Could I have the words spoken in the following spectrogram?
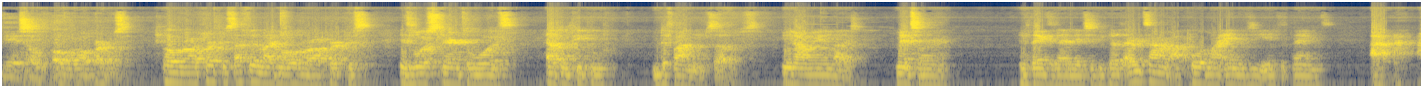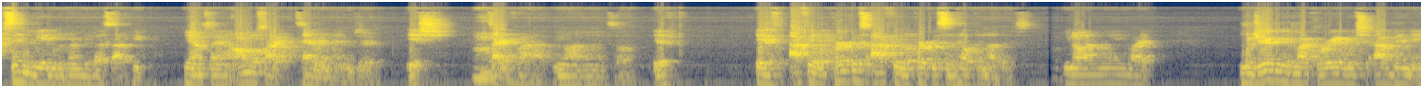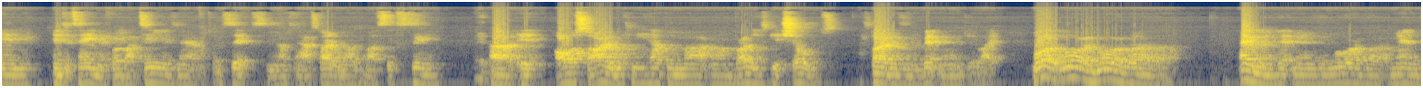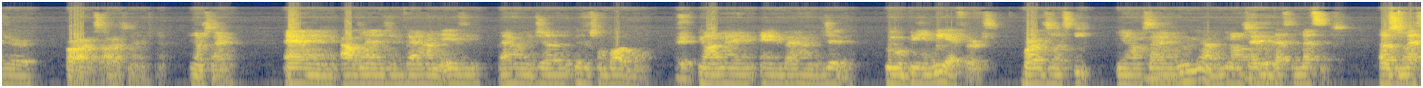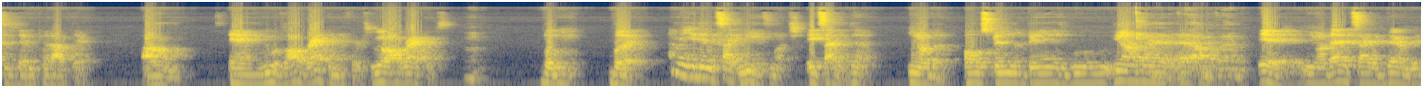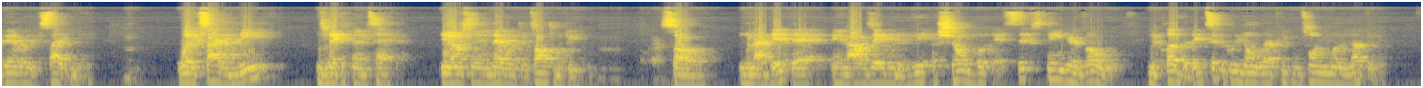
Yeah, so overall purpose. Overall purpose, I feel like my overall purpose is more steering towards helping people define themselves. You know what I mean? Like mentoring and things of that nature. Because every time I pour my energy into things, I, I seem to be able to bring the best out of people. You know what I'm saying? Almost like talent manager ish type vibe. You know what I mean? So if if I feel a purpose, I feel a purpose in helping others. You know what I mean? Like majority of my career, which I've been in entertainment for about ten years now, 26. You know what I'm saying? I started when I was about 16. Uh, it all started with me helping my um, brothers get shows. I started as an event manager, like more, more, more of a, I an event manager, more of a manager for artists, artist management. You know what I'm saying? And I was managing Bad Honey Izzy, Bad Honey Jug. This is from Baltimore. Yeah. You know what I mean? And Bad Honey Jigga. We were being me at first. Brothers must eat. You know what I'm saying? We were young. You know what I'm saying? But that's the message. That was the message that we put out there. Um, and we was all rapping at first. We were all rappers. Mm. But we, but I mean, it didn't excite me as much. It excited them. You know, the old spin the woo, you know what I'm saying? Um, yeah, you know, that excited them. It didn't really excite me. What excited me was making things happen. You know what I'm saying? Networking, talking to people. So when I did that and I was able to get a show booked at 16 years old in a club that they typically don't let people 21 and up in,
